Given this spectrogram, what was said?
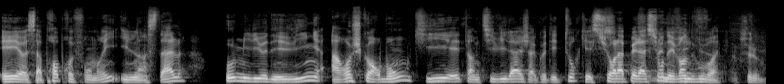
Et euh, sa propre fonderie, il l'installe au milieu des vignes à Rochecorbon, qui est un petit village à côté de Tours, qui est sur l'appellation des vins de Vouvray. Absolument.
